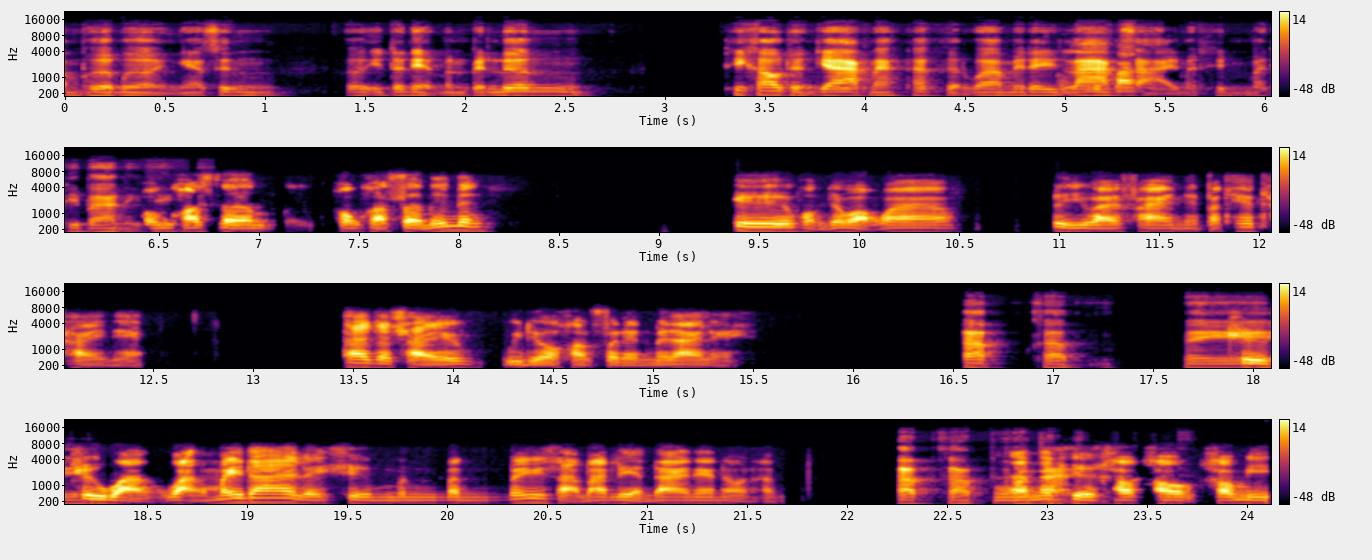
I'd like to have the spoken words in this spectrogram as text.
อำเภอเมืองอย่างเงี้ย ซึ่งเอออินเทอร์เน็ตมันเป็นเรื่องที่เข้าถึงยากนะ ถ้าเกิดว่าไม่ได้ลากสายมาที่มาที่บ้านจริง ผมขอเสริม ผมขอเสริมนิดนึง คือผมจะบอกว่าฟรี Wi-Fi ในประเทศไทยเนี่ยแทบจะใช้ video conference ไม่ได้เลยๆครับครับในคือคือหวังหวังไม่ได้เลยคือมันมันไม่สามารถเรียนได้แน่นอนครับ ครับครับงั้นก็คือเขาเขาเขามี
